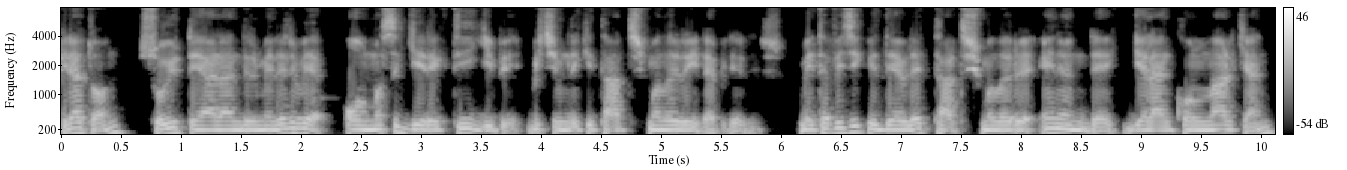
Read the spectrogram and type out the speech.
Platon, soyut değerlendirmeleri ve olması gerektiği gibi biçimdeki tartışmalarıyla bilinir. Metafizik ve devlet tartışmaları en önde gelen konularken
